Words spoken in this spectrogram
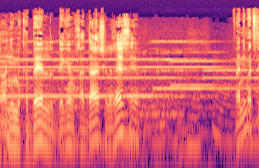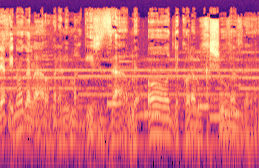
לא, אני מקבל דגם חדש של רכב, ואני מצליח לנהוג עליו, אבל אני מרגיש זר מאוד לכל המחשוב הזה.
